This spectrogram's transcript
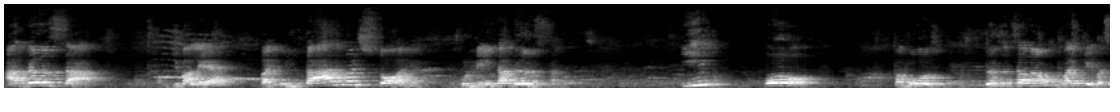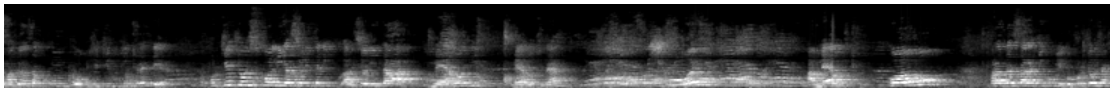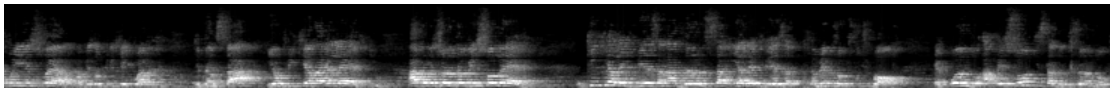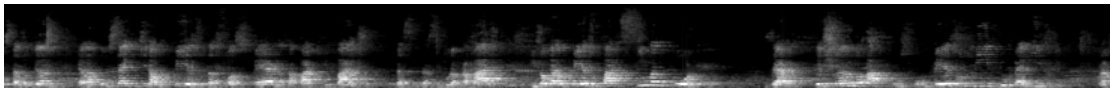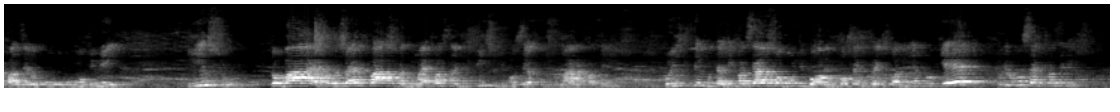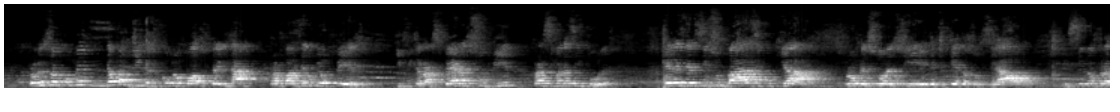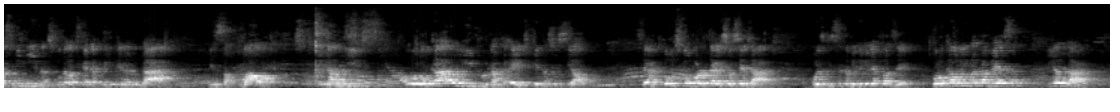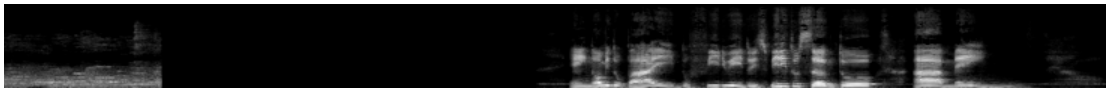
A dança de balé vai contar uma história por meio da dança. E o famoso dança de salão vai o quê? Vai ser uma dança com o objetivo de entreter. Por que, que eu escolhi a senhorita, a senhorita Melody, Melody, né? Oi? A Melody? Como para dançar aqui comigo? Porque eu já conheço ela. Uma vez eu brinquei com ela de de dançar e eu vi que ela é leve. Ah, professora, eu também sou leve. O que, que é a leveza na dança e a leveza também no jogo de futebol? É quando a pessoa que está dançando ou que está jogando, ela consegue tirar o peso das suas pernas, da parte de baixo, da, da cintura para baixo, e jogar o peso para cima do corpo, certo? Deixando a, o, o, peso livre, o pé livre, para fazer o, o movimento. Isso, então vai, professor, é fácil, não é fácil, não é difícil de você acostumar a fazer isso. Por isso que tem muita gente que fala assim, ah, eu sou bom de bola, e não consegue entrar em sua linha, por quê? Porque não consegue fazer isso. Professor, como é, dá uma dica de como eu posso treinar para fazer o meu peso, que fica nas pernas, subir para cima da cintura. Aquele exercício básico que as professoras de etiqueta social ensinam para as meninas, quando elas querem aprender a andar isso atual, pegar um livro, colocar o livro na é, etiqueta social, certo? Como se comportar em sociedade, coisa que você também deveria fazer. Colocar o livro na cabeça e andar. Em nome do Pai, do Filho e do Espírito Santo. Amém.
